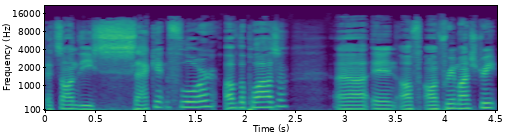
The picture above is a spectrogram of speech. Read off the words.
it's on the second floor of the plaza uh, in off on Fremont Street,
